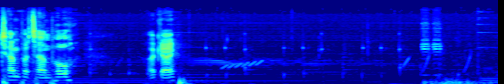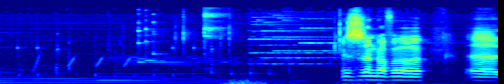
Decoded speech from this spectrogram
Temper Temple. Okay. This is another uh,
